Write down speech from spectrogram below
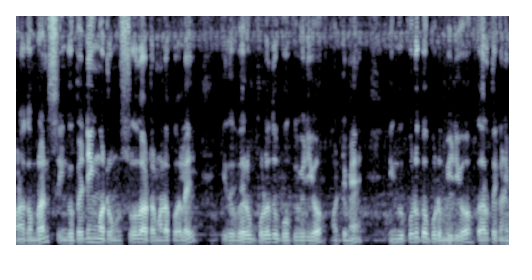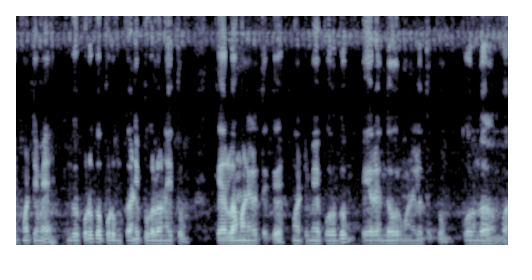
வணக்கம் ஃப்ரெண்ட்ஸ் இங்கு பெட்டிங் மற்றும் சூதாட்டம் நடப்பதில்லை. இது வெறும் பொழுதுபோக்கு வீடியோ மட்டுமே. இங்கு கொடுக்கப்படும் வீடியோ கருத்து கணிப்பு மட்டுமே. இங்கு கொடுக்கப்படும் கணிப்புகள் அனைத்தும் கேரளா மாநிலத்துக்கு மட்டுமே பொருந்தும். வேறு எந்த ஒரு மாநிலத்துக்கும் பொருந்தாதம்பா.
